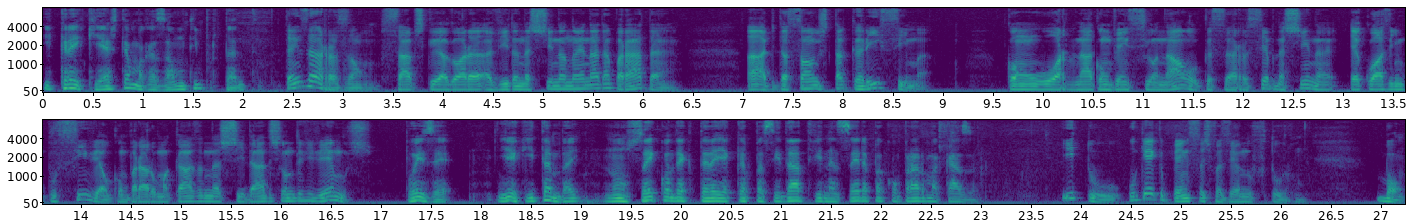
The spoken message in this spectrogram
E creio que esta é uma razão muito importante. Tens a razão. Sabes que agora a vida na China não é nada barata. A habitação está caríssima. Com o ordenado convencional que se recebe na China, é quase impossível comprar uma casa nas cidades onde vivemos. Pois é. E aqui também. Não sei quando é que terei a capacidade financeira para comprar uma casa. E tu, o que é que pensas fazer no futuro? Bom,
